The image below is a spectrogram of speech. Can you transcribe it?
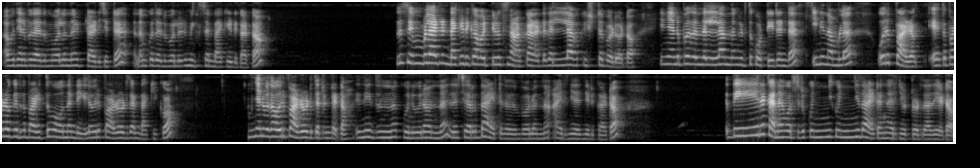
അപ്പോൾ ഞാനിപ്പോൾ ഇത് ഇതുപോലെ ഒന്ന് ഇട്ടടിച്ചിട്ട് നമുക്കത് ഇതുപോലെ ഒരു മിക്സ് ഉണ്ടാക്കി എടുക്കാം കേട്ടോ ഇത് സിമ്പിളായിട്ട് ഉണ്ടാക്കിയെടുക്കാൻ പറ്റിയൊരു സ്നാക്കാണ് കേട്ടോ. ഇതെല്ലാവർക്കും ഇഷ്ടപ്പെടും കേട്ടോ. ഇനി ഞാനിപ്പോൾ ഇതെല്ലാം ഒന്നും എടുത്ത് കൊട്ടിയിട്ടുണ്ട്. ഇനി നമ്മൾ ഒരു പഴം ഏത്തപ്പഴമൊക്കെ ഇരുന്ന് പഴുത്ത് പോകുന്നുണ്ടെങ്കിൽ ഒരു പഴം എടുത്ത് ഉണ്ടാക്കിക്കോ. ഞാനിപ്പോൾ ഒരു പഴം എടുത്തിട്ടുണ്ട് കേട്ടോ. ഇനി ഇതൊന്ന് കുനുകുന ഒന്ന് ഇത് ചെറുതായിട്ട് ഇത് ഇതുപോലെ ഒന്ന് അരിഞ്ഞരിഞ്ഞെടുക്കാം കേട്ടോ. തീരെ കനം കുറച്ചിട്ട് കുഞ്ഞു കുഞ്ഞിതായിട്ട് അങ്ങ് അരിഞ്ഞിട്ട് കൊടുത്താൽ മതി കേട്ടോ.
